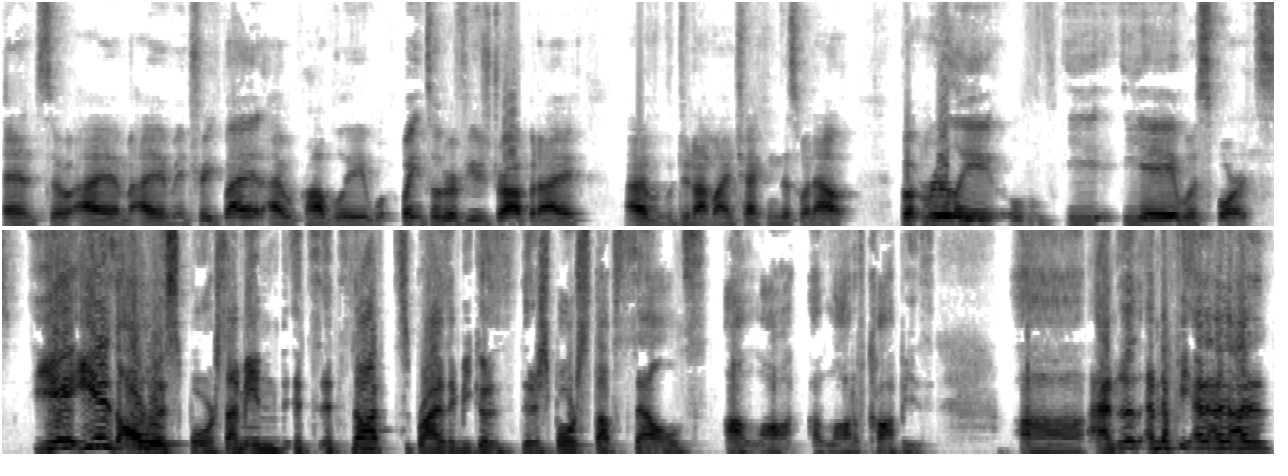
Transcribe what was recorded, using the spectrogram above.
and so I am I am intrigued by it. I would probably w- wait until the reviews drop, but I I do not mind checking this one out. But really, EA was sports. EA, EA is always sports. I mean, it's it's not surprising because their sports stuff sells a lot, a lot of copies. Uh, and and the and, and, and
